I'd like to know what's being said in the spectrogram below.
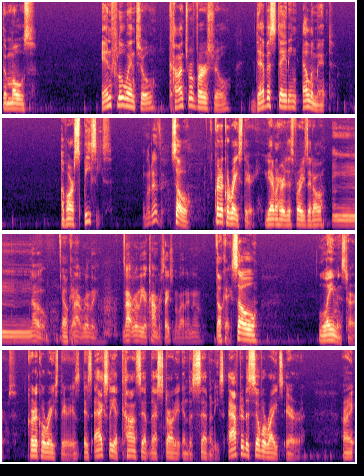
the most influential, controversial, devastating element of our species. what is it? So, critical race theory. You haven't heard this phrase at all? Mm, no. Okay. Not really. Not really a conversation about it. No. Okay, so layman's terms, critical race theory is, is actually a concept that started in the 70s after the civil rights era. All right.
